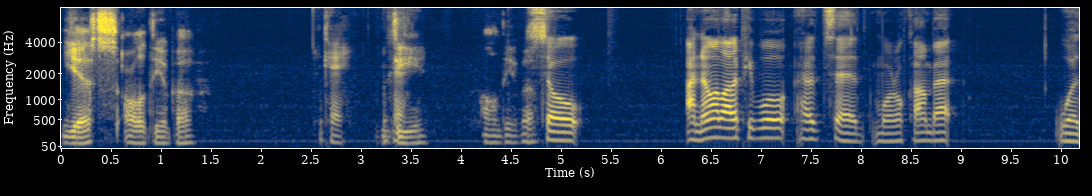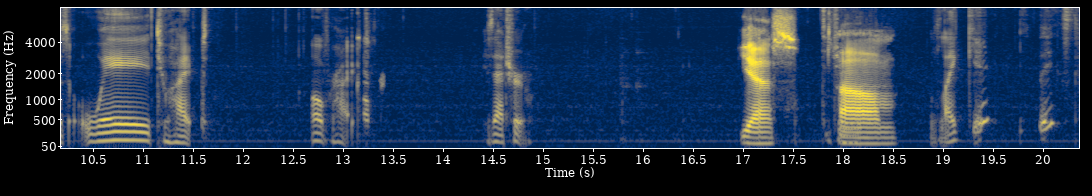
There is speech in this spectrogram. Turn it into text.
yes, all of the above. Okay. Okay. The all of the above. So, I know a lot of people had said Mortal Kombat was way too hyped, overhyped. Is that true? Yes. Did you Um. like it at least?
